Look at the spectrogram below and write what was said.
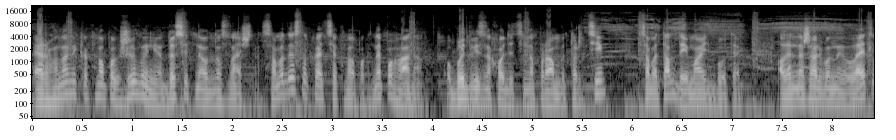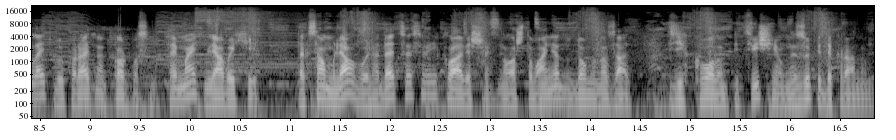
Ергономіка кнопок живлення досить неоднозначна. Саме дислокація кнопок непогана. Обидві знаходяться на правому торці, саме там, де й мають бути. Але, на жаль, вони ледь-ледь випирають над корпусом та й мають млявий хід. Так само мляво виглядають сенсорні клавіші налаштування додому назад з їх кволим підсвіченням внизу під екраном.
